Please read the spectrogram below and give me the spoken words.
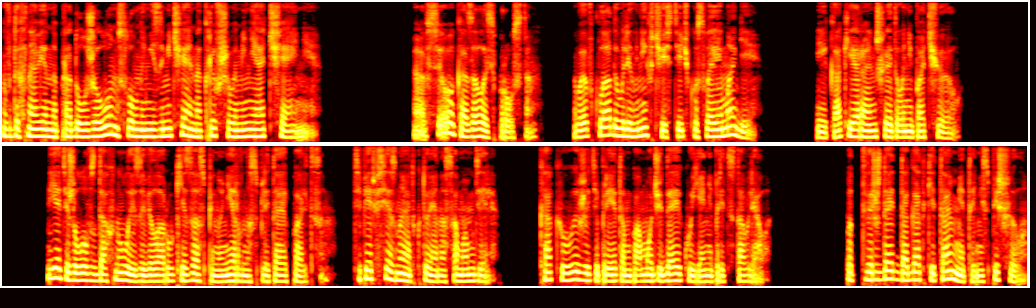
Вдохновенно продолжил он, словно не замечая накрывшего меня отчаяния. А все оказалось просто. Вы вкладывали в них частичку своей магии. И как я раньше этого не почуял. Я тяжело вздохнула и завела руки за спину, нервно сплетая пальцы. Теперь все знают, кто я на самом деле. Как выжить и при этом помочь Дайку, я не представляла. Подтверждать догадки Тамми-то не спешила,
